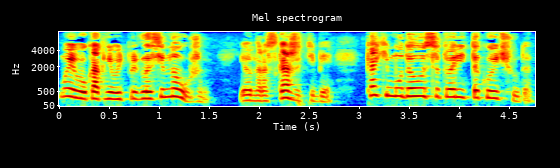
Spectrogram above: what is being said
Мы его как-нибудь пригласим на ужин, и он расскажет тебе, как ему удалось сотворить такое чудо.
